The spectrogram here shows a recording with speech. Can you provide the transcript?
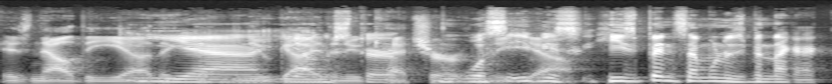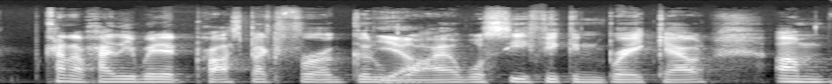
is now the uh, the, the yeah, new guy, the new catcher. We'll the- see. if yeah. He's, he's been someone who's been like a kind of highly rated prospect for a good Yeah. while. We'll see if he can break out. Um,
